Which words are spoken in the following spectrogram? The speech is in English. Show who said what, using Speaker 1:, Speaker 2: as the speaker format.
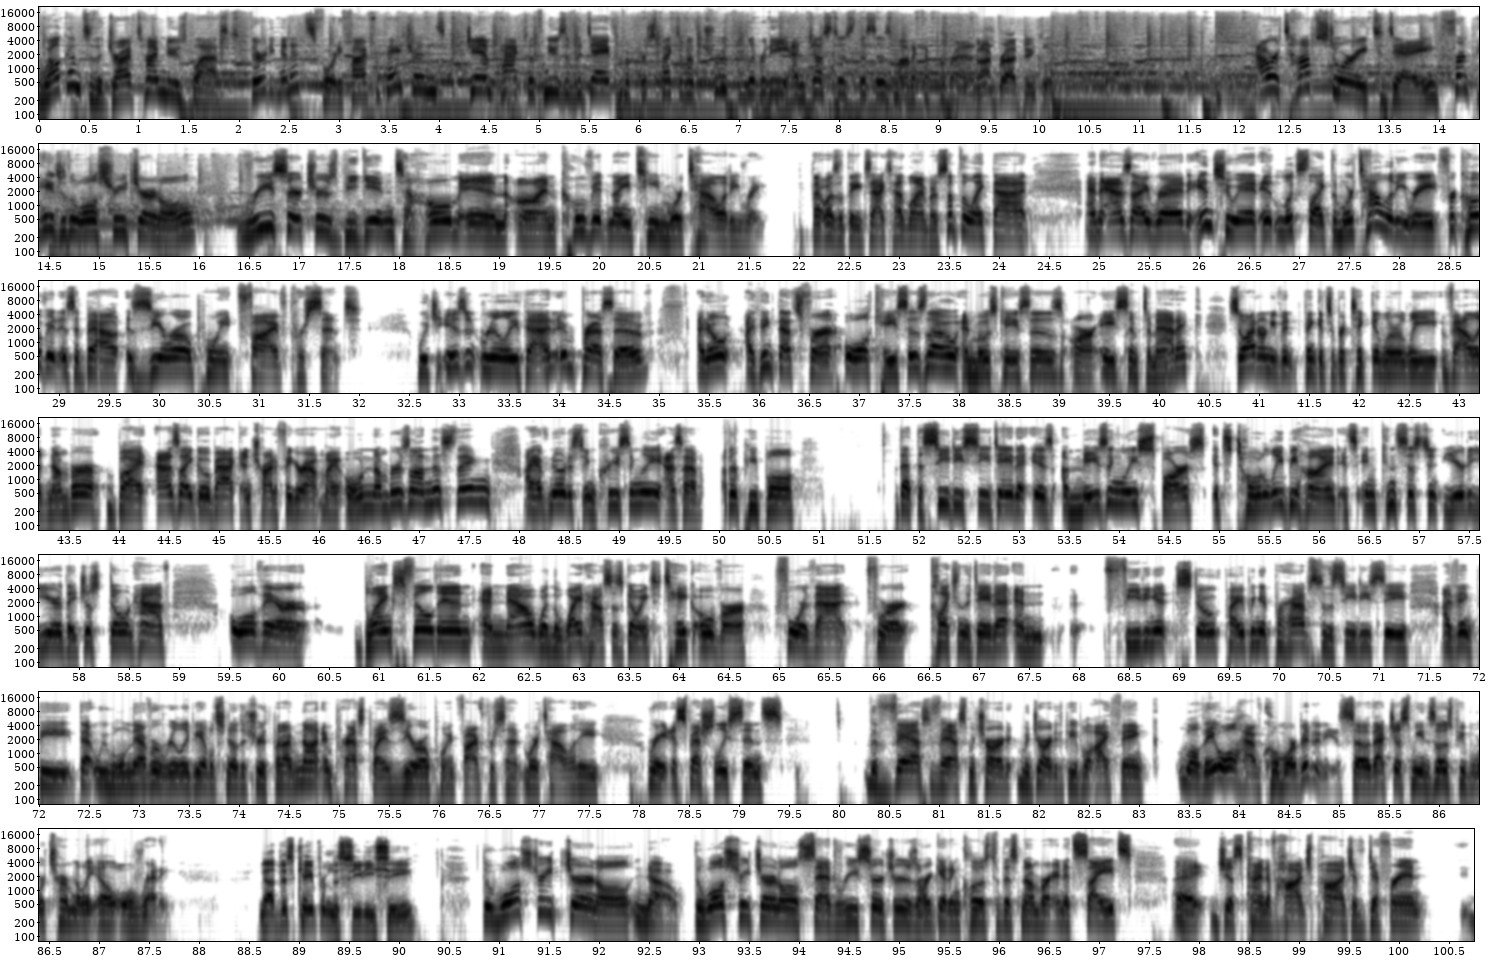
Speaker 1: Welcome to the Drive Time News Blast. 30 minutes, 45 for patrons. Jam packed with news of the day from a perspective of truth, liberty, and justice. This is Monica Perez.
Speaker 2: And I'm Brad Binkley.
Speaker 1: Our top story today, front page of the Wall Street Journal. Researchers begin to home in on COVID 19 mortality rate. That wasn't the exact headline, but something like that. And as I read into it, it looks like the mortality rate for COVID is about 0.5%, which isn't really that impressive. I don't, I think that's for all cases though, and most cases are asymptomatic. So I don't even think it's a particularly valid number. But as I go back and try to figure out my own numbers on this thing, I have noticed increasingly, as have other people, that the CDC data is amazingly sparse. It's totally behind. It's inconsistent year to year. They just don't have all their blanks filled in. And now when the White House is going to take over for that, for collecting the data and feeding it, stovepiping it perhaps to the CDC, I think the, that we will never really be able to know the truth, but I'm not impressed by a 0.5% mortality rate, especially since the vast, vast majority, majority of the people, I think, well, they all have comorbidities. So that just means those people were terminally ill already.
Speaker 2: Now, this came from the CDC.
Speaker 1: The Wall Street Journal, no. The Wall Street Journal said researchers are getting close to this number and it cites uh, just kind of hodgepodge of different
